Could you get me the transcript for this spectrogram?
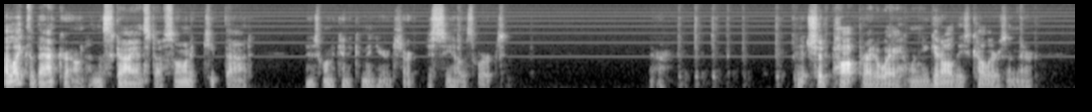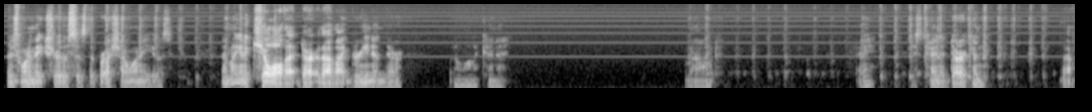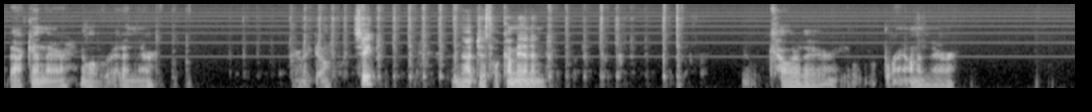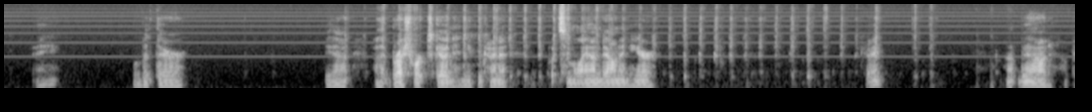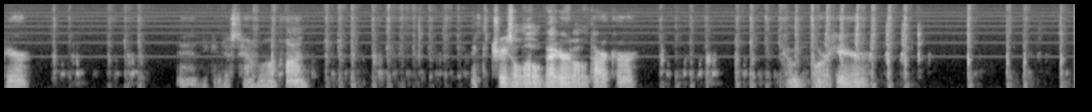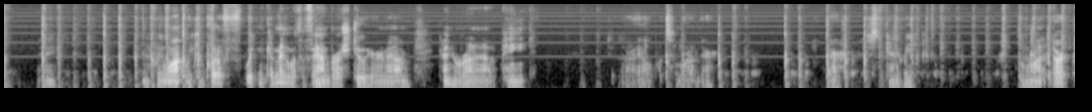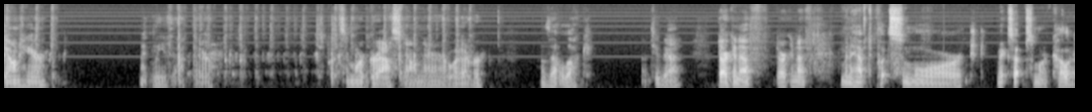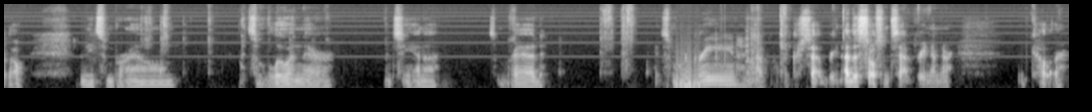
I like the background and the sky and stuff, so I want to keep that. I just want to kind of come in here and start, just see how this works. There. And it should pop right away when you get all these colors in there. I just want to make sure this is the brush I want to use. Am I going to kill all that dark, that, that green in there? I want to kind of out. Okay, just kind of darken that back in there. A little red in there. There we go. See? And that just will come in and color there, a little brown in there. Okay, a little bit there. See that? How that brush works good, and you can kind of put some land down in here. Okay. Not bad up here. And you can just have a little fun. Make the trees a little bigger, a little darker. Come over here. Okay. And if we want, we can put a, we can come in with a fan brush too here in a minute. I'm kind of running out of paint. All right, I'll put some more on there. There, just to kind of be we want it dark down here. Might leave that there. Just put some more grass down there or whatever. How's that look? Not too bad. Dark enough, dark enough. I'm gonna have to put some more, mix up some more color though. I need some brown, some blue in there, and sienna, some red, get some more green. I don't have like sap green. I just throw some sap green in there. Good color.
